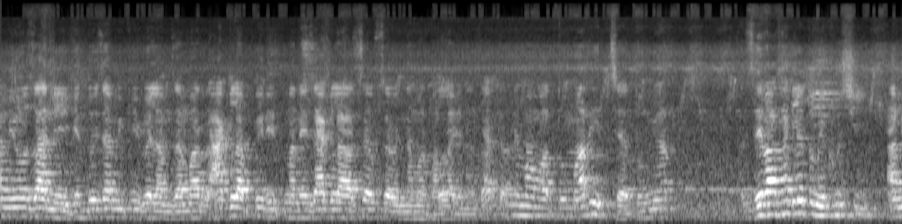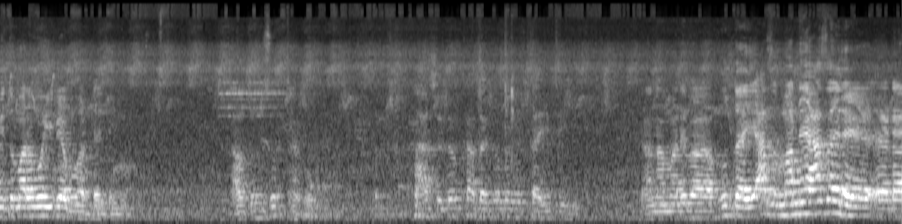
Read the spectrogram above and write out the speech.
আমিও জানি কিন্তু যে আমি কি বললাম যে আমার আগলা পিরিত মানে জাগলা আছে আমার ভালো লাগে না। যার কারণে মামা তোমার ইচ্ছা তুমি আর যেবা থাকলে তুমি খুশি আমি তোমার ওই ব্যবহারটাই দেবো। তাও তুমি চুপ থাকো। আসলে খাতা কলমে তাই দিই। আমার বা হুদাই আজ মানে এটা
